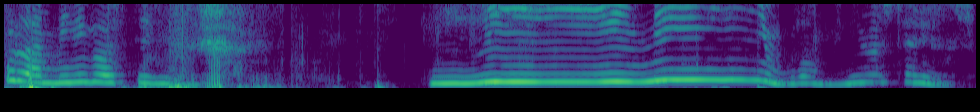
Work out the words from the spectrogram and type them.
Buradan beni gösteriyor. Buradan beni gösteriyor.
